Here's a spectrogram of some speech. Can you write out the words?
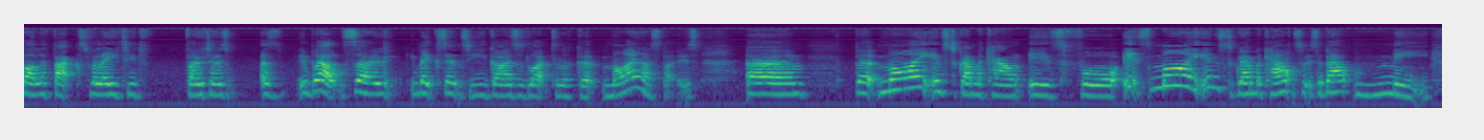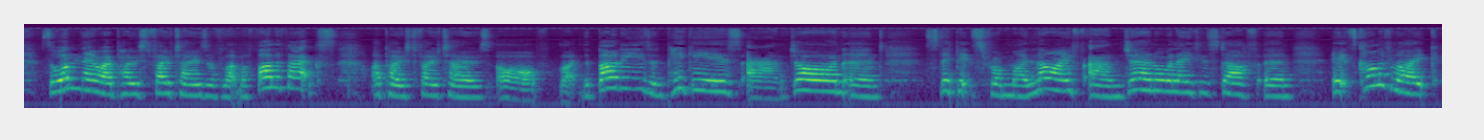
Filofax related photos as well so it makes sense that you guys would like to look at mine I suppose. Um, but my Instagram account is for, it's my Instagram account, so it's about me. So on there I post photos of like my Filofax, I post photos of like the bunnies and piggies and John and snippets from my life and journal related stuff and it's kind of like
